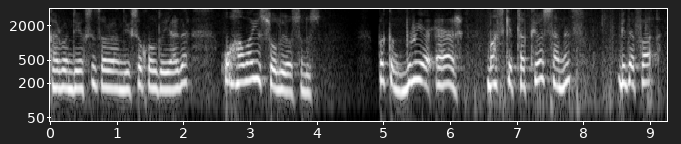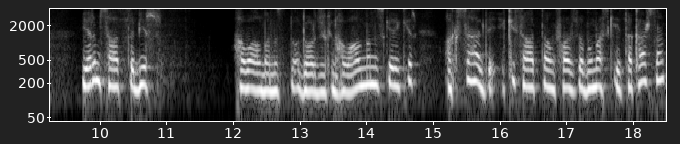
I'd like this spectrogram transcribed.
karbondioksit oranı yüksek olduğu yerde o havayı soluyorsunuz. Bakın buraya eğer maske takıyorsanız bir defa yarım saatte bir hava almanız, doğru düzgün hava almanız gerekir. Aksi halde iki saatten fazla bu maskeyi takarsan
